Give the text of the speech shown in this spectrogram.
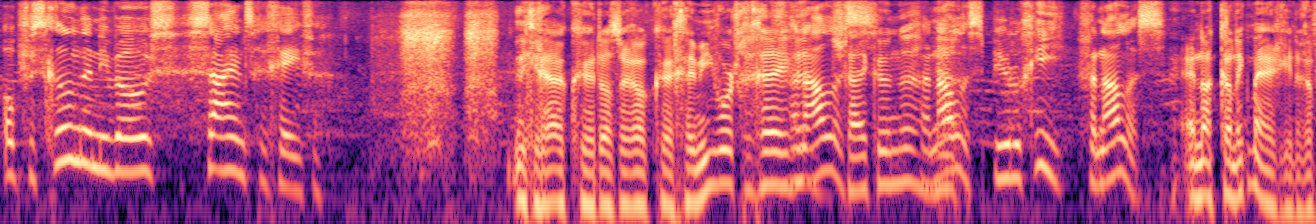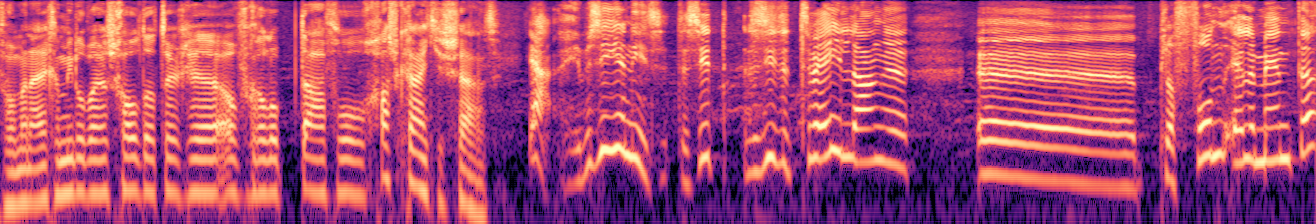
op verschillende niveaus science gegeven. Ik ruik eh, dat er ook eh, chemie wordt gegeven, Van alles. scheikunde. Van Ja. alles. Biologie. Van alles. En dan kan ik me herinneren van mijn eigen middelbare school... dat er eh, overal op tafel gaskraantjes zaten. Ja, hebben ze hier niet. Er, zit, er zitten twee lange eh plafondelementen.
